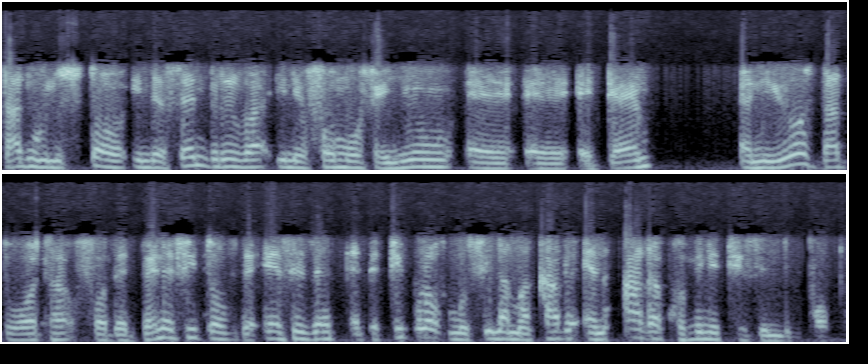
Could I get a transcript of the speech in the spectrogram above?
that will store in the Sand River in a form of a new uh, a, a dam and use that water for the benefit of the SEZ and the people of Musina, Makhado, and other communities in the Limpopo.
